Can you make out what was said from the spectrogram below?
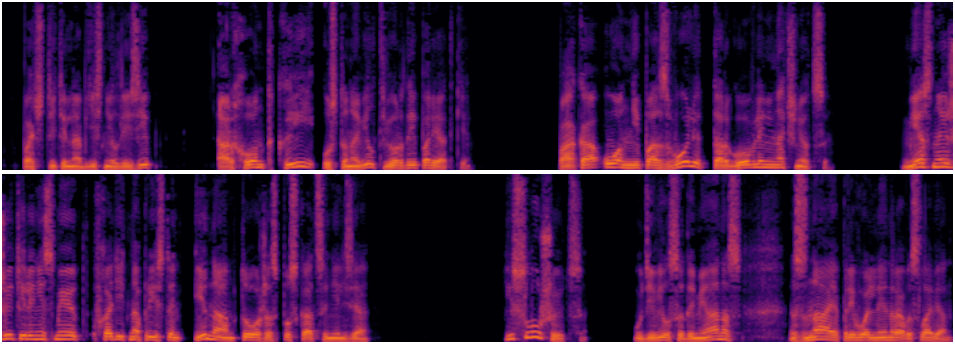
— почтительно объяснил Лизип. «Архонт Кый установил твердые порядки. Пока он не позволит, торговля не начнется. Местные жители не смеют входить на пристань, и нам тоже спускаться нельзя». «И слушаются», — удивился Дамианос, зная привольные нравы славян.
